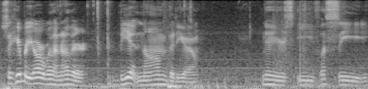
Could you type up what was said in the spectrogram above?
So here we are with another Vietnam video. New Year's Eve. Let's see.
